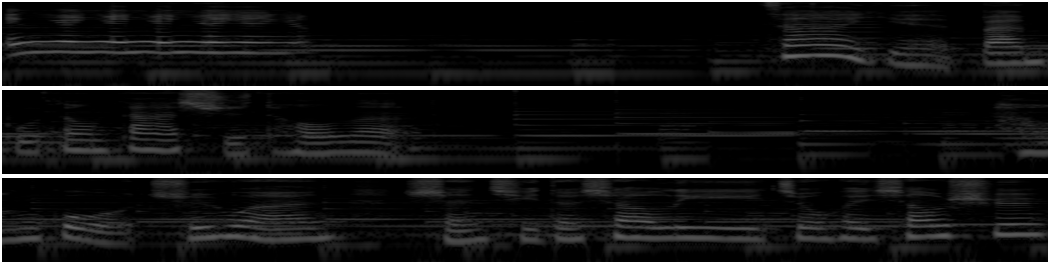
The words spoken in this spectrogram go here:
哎呀呀呀呀呀呀，再也搬不动大石头了。糖果吃完，神奇的效力就会消失。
